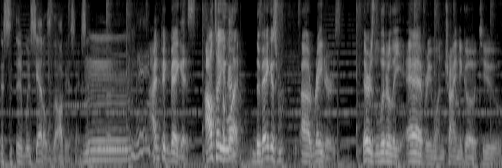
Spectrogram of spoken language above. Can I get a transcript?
It's, it was Seattle's the obvious next. city. Mm, I'd pick Vegas. I'll tell you Okay. what, the Vegas uh, Raiders. There's literally everyone trying to go to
